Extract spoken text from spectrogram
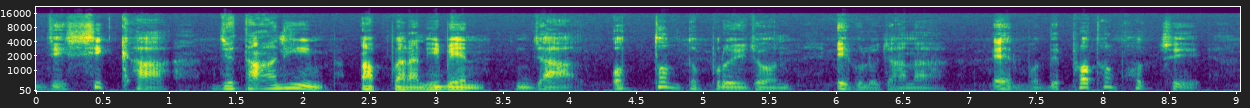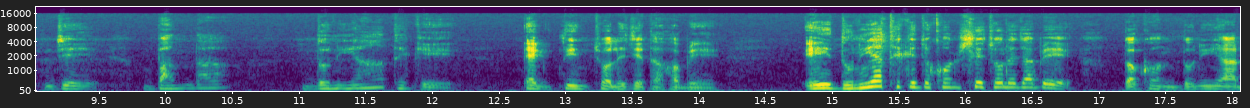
যে শিক্ষা, যে তালিম আপনারা নিবেন, যা অত্যন্ত প্রয়োজন, এগুলো জানা। এর মধ্যে প্রথম হচ্ছে যে বান্দা দুনিয়া থেকে একদিন চলে যেতে হবে। এই দুনিয়া থেকে যখন সে চলে যাবে, তখন দুনিয়ার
